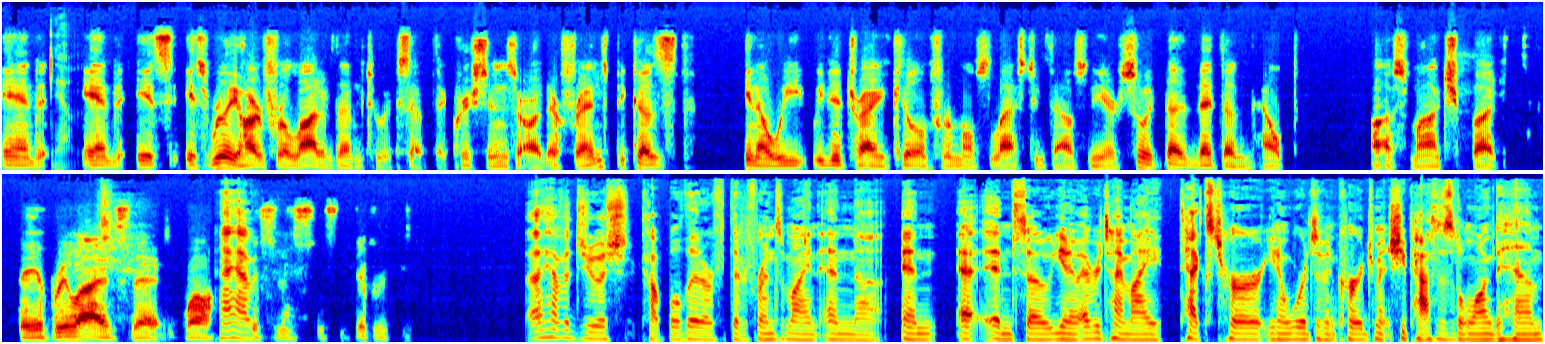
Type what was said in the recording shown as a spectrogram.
and Yeah. and it's it's really hard for a lot of them to accept that christians are their friends because you know we we did try and kill them for most of the last 2000 years so it does, that doesn't help us much but they have realized that well I have- this is this is different I have a Jewish couple that are that are friends of mine, and uh, and and so you know every time I text her, you know, words of encouragement, she passes it along to him,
